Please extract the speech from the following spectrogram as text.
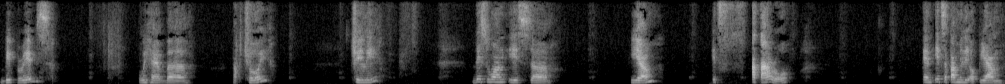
beef ribs. We have uh, pak choy, chili. This one is uh, yam. It's ataro. And it's a family of yam.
